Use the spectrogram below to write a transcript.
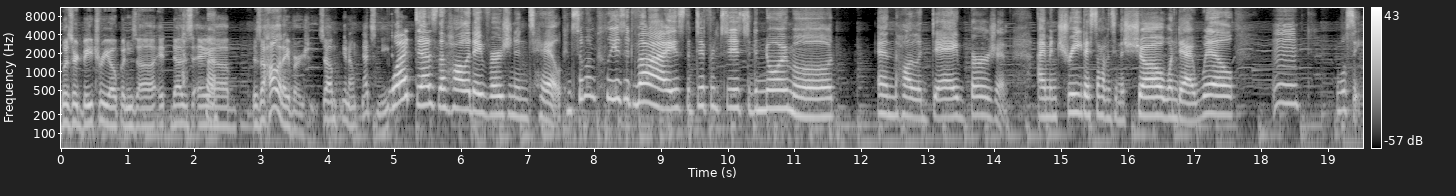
Blizzard Beach reopens, uh, it does a huh. uh, there's a holiday version. So you know that's neat. What does the holiday version entail? Can someone please advise the differences to the normal and the holiday version? I'm intrigued. I still haven't seen the show. One day I will. Mm, we'll see.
